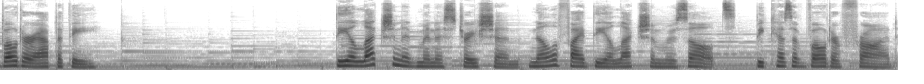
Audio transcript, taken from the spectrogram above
Voter apathy. The election administration nullified the election results because of voter fraud.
